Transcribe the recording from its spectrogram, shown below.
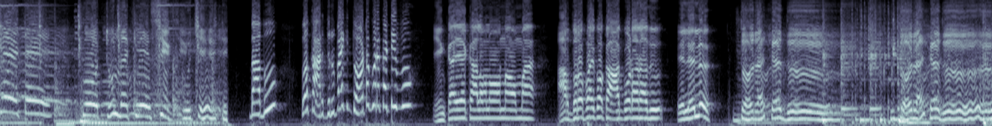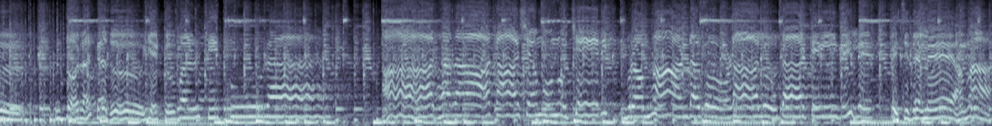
చేటే. కోర్టులకే సిగ్గు చేటే బాబు ఒక అర్ధ రూపాయికి తోటకూర కట్టివ్వు. ఇంకా ఏ కాలంలో ఉన్నావమ్మా? అర్ధ రూపాయికి ఒక ఆకు కూడా రాదు. వెళ్ళు. దొరకదు దొరకదు దొరకదు ఎటువంటి కూర. ఆధరాకాశమును చేరి బ్రహ్మాండ గోళాలు దాటిందిలే. పిచ్చిదలే అమ్మా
